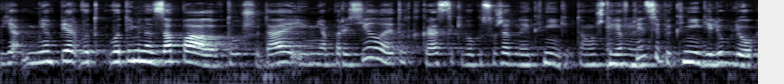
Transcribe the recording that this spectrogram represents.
я, мне пер, вот, вот именно запало в душу, да, и меня поразило это вот как раз-таки богослужебные книги, потому что mm-hmm. я, в принципе, книги люблю,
